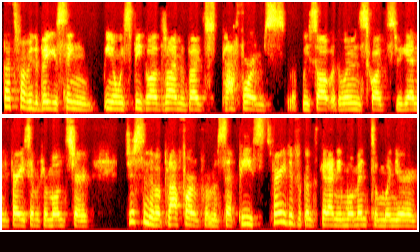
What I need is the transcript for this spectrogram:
that's probably the biggest thing. You know, we speak all the time about platforms. We saw it with the women's squad this weekend, very similar to Munster. just didn't have a platform from a set piece. It's very difficult to get any momentum when you're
